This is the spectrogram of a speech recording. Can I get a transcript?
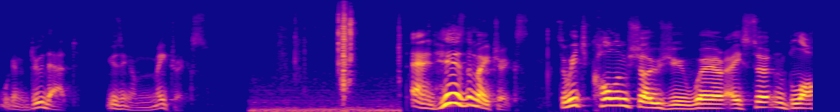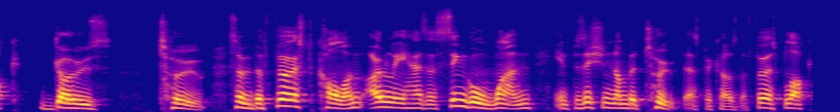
We're going to do that using a matrix. And here's the matrix. So each column shows you where a certain block goes to. So the first column only has a single one in position number two. That's because the first block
